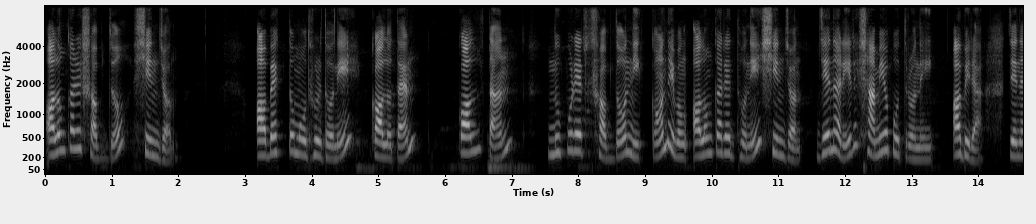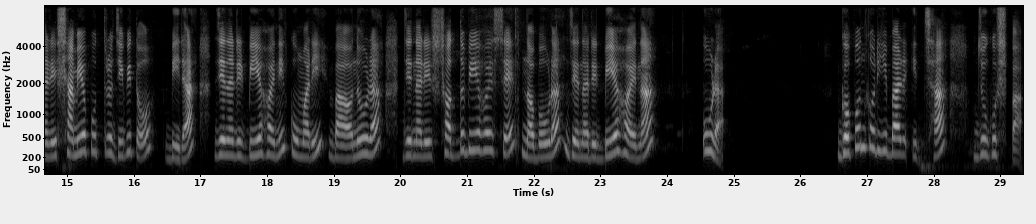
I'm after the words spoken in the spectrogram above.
অলঙ্কারের শব্দ সিঞ্জন অব্যক্ত মধুর ধ্বনি কলতান কলতান, নুপুরের শব্দ নিক্কন এবং অলঙ্কারের ধ্বনি সিঞ্জন যে নারীর স্বামী ও পুত্র নেই, অবিরা। যে নারীর স্বামী ও পুত্র জীবিত, বীরা। যে নারীর বিয়ে হয়নি, কুমারী বা অনৌরা। যে নারীর সদ্য বিয়ে হয়েছে, নবৌরা। যে নারীর বিয়ে হয় না উড়া গোপন করিবার ইচ্ছা যুগুষ্পা।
